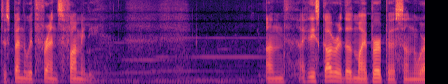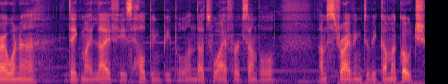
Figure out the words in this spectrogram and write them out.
to spend with friends, family. And I discovered that my purpose and where I want to take my life is helping people. And that's why, for example, I'm striving to become a coach.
